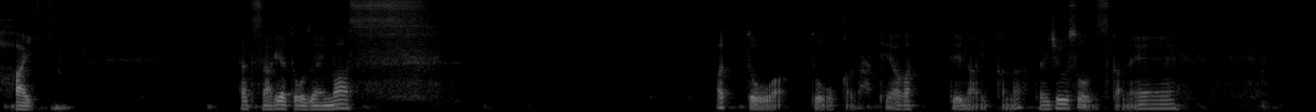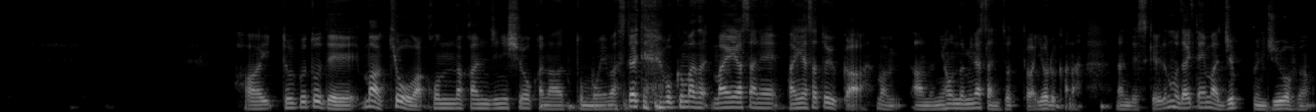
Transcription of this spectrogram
はい。タツさん、ありがとうございます。あとは、どうかな？手上がってないかな？大丈夫そうですかね？はい。ということで、まあ今日はこんな感じにしようかなと思います。大体僕ま毎朝ね、毎朝というか、まあ、あの日本の皆さんにとっては夜かな、なんですけれども、大体まあ10分、15分、ま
